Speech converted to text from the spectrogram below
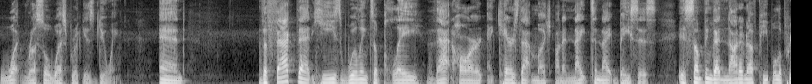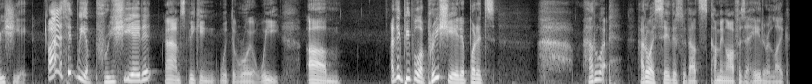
what Russell Westbrook is doing, and the fact that he's willing to play that hard and cares that much on a night to night basis is something that not enough people appreciate. I think we appreciate it. I'm speaking with the royal we. Um, I think people appreciate it, but it's how do I how do I say this without coming off as a hater? Like,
